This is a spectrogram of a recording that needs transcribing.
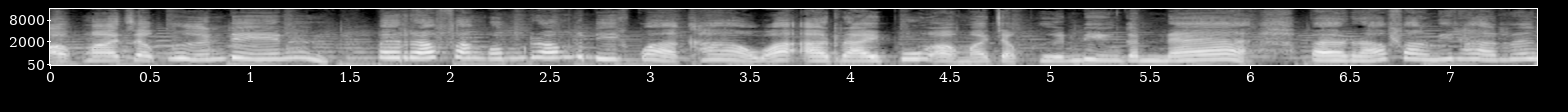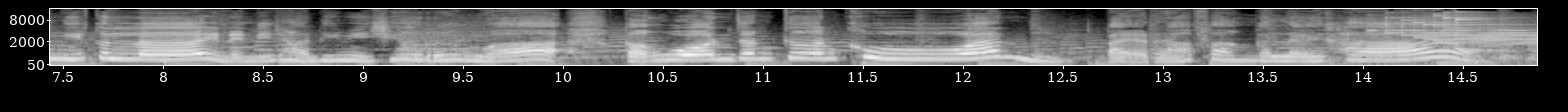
ออกมาจากพื้นดิน ไปรับฟังพร้อมๆกันดีกว่าค่ะว่าอะไรพุ่งออกมาจากพื้นดินกันแน่ ไปรับฟังนิทานเรื่องนี้กันเลย ในนิทานที่มีชื่อเรื่องว่า กังวลจนเกินควร ไปรับฟังกันเลยค่ะ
